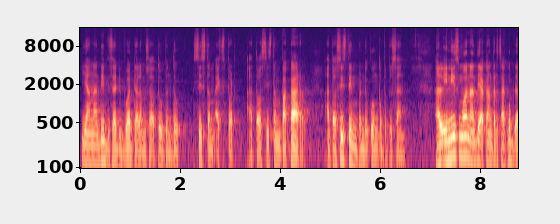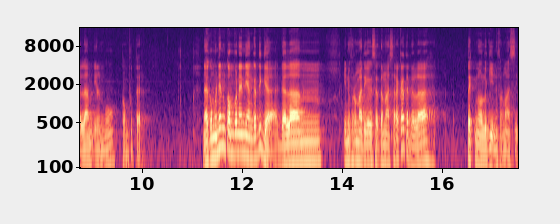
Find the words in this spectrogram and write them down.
yang nanti bisa dibuat dalam suatu bentuk sistem expert atau sistem pakar atau sistem pendukung keputusan. Hal ini semua nanti akan tercakup dalam ilmu komputer. Nah, kemudian komponen yang ketiga dalam informatika kesehatan masyarakat adalah teknologi informasi.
